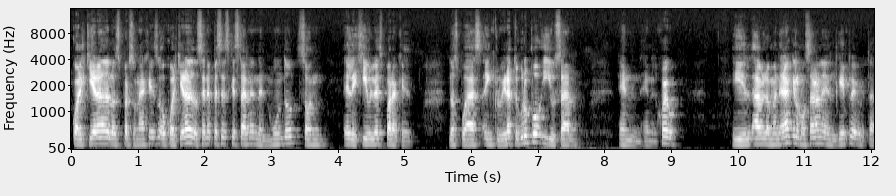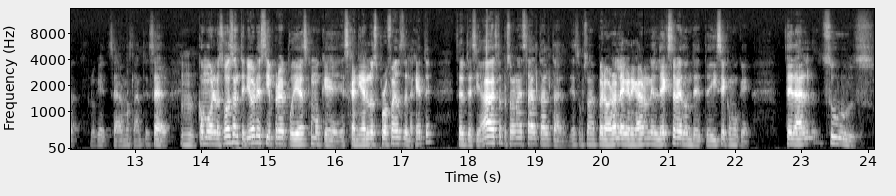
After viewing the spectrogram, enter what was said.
cualquiera de los personajes o cualquiera de los NPCs que están en el mundo son elegibles para que los puedas incluir a tu grupo y usar en, en el juego. Y la, la manera que lo mostraron en el gameplay, ahorita lo que sabemos antes, o sea, como en los juegos anteriores siempre podías como que escanear los profiles de la gente. O sea, te decía, ah, esta persona es tal, tal, tal, esta persona, pero ahora le agregaron el extra donde te dice como que te da sus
